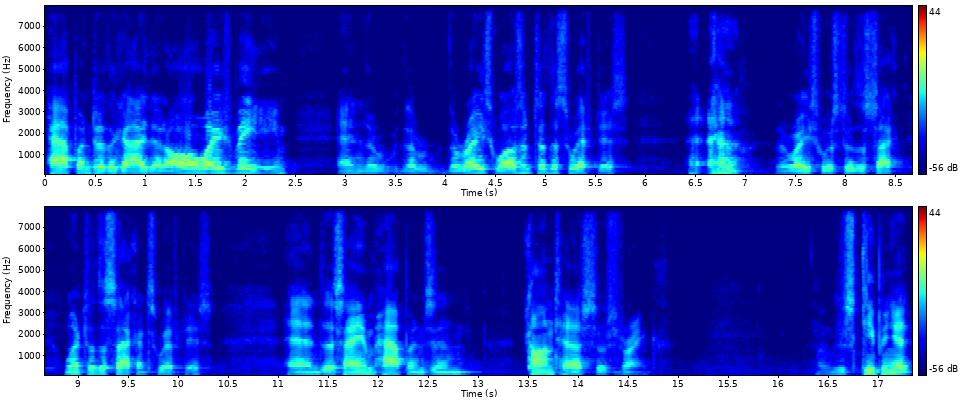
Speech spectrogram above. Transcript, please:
happened to the guy that always beat him, and the, the, the race wasn't to the swiftest. the race was to the sec- went to the second swiftest. And the same happens in contests of strength. I'm just keeping it,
